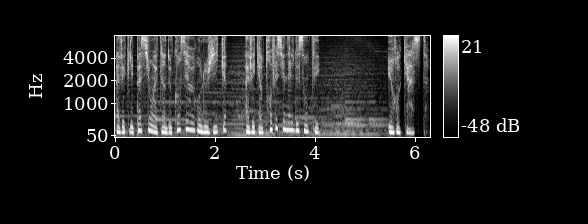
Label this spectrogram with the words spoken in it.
avec les patients atteints de cancer urologique avec un professionnel de santé. Eurocast.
